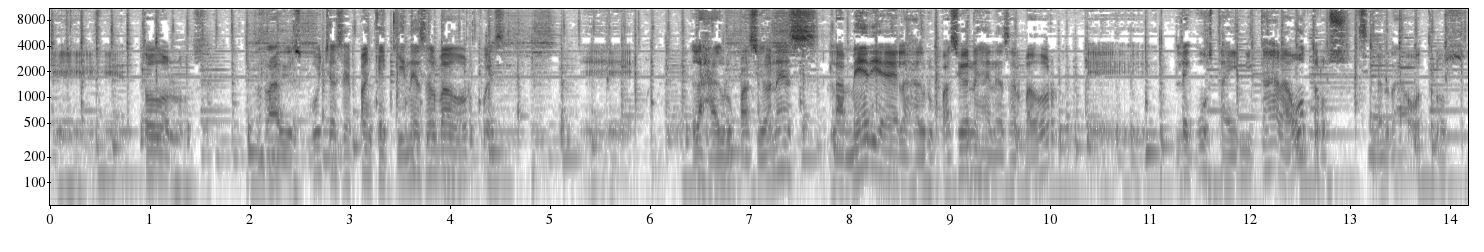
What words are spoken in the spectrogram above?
eh, todos los radioescuchas, sepan que aquí en El Salvador, pues las agrupaciones, la media de las agrupaciones en El Salvador, les gusta imitar a otros, sí. ¿verdad? A otros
